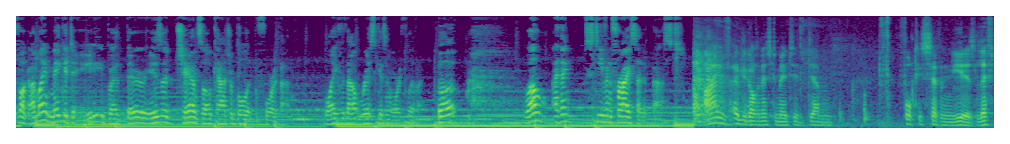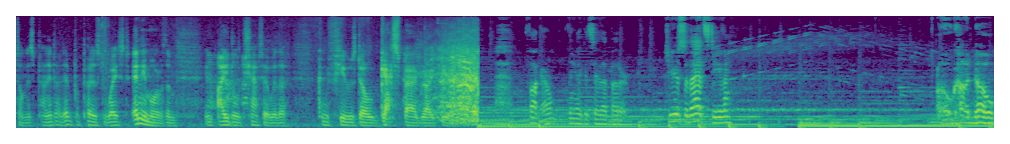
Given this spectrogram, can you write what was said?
fuck, I might make it to 80, but there is a chance I'll catch a bullet before then. Life without risk isn't worth living. But, well, I think Stephen Fry said it best. I've only got an estimated um, 47 years left on this planet. I don't propose to waste any more of them in idle chatter with a confused old gas bag like you. Fuck, I don't think I could say that better. Cheers to that, Stephen. Oh god, no.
